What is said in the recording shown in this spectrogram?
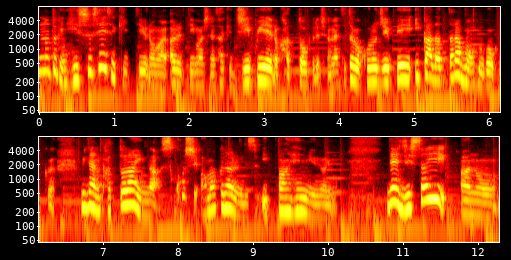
の時に必須成績っていうのがあるって言いましたね。さっき GPA のカットオフでしたね。例えばこの GPA 以下だったらもう不合格。みたいなカットラインが少し甘くなるんですよ。一般編入よりも。で、実際、あの、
